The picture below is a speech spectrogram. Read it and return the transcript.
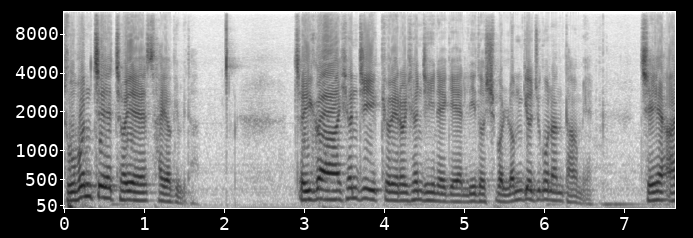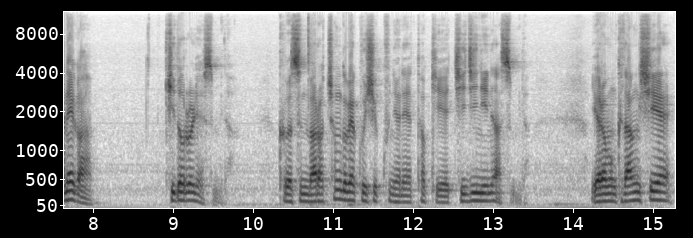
두 번째 저의 사역입니다. 저희가 현지 교회를 현지인에게 리더십을 넘겨주고 난 다음에 제 아내가 기도를 했습니다. 그것은 바로 1999년에 터키에 지진이 났습니다. 여러분 그 당시에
